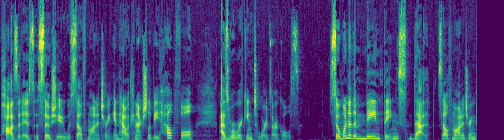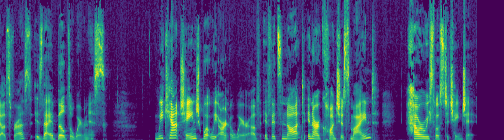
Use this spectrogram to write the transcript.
positives associated with self monitoring and how it can actually be helpful as we're working towards our goals. So, one of the main things that self monitoring does for us is that it builds awareness. We can't change what we aren't aware of. If it's not in our conscious mind, how are we supposed to change it?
